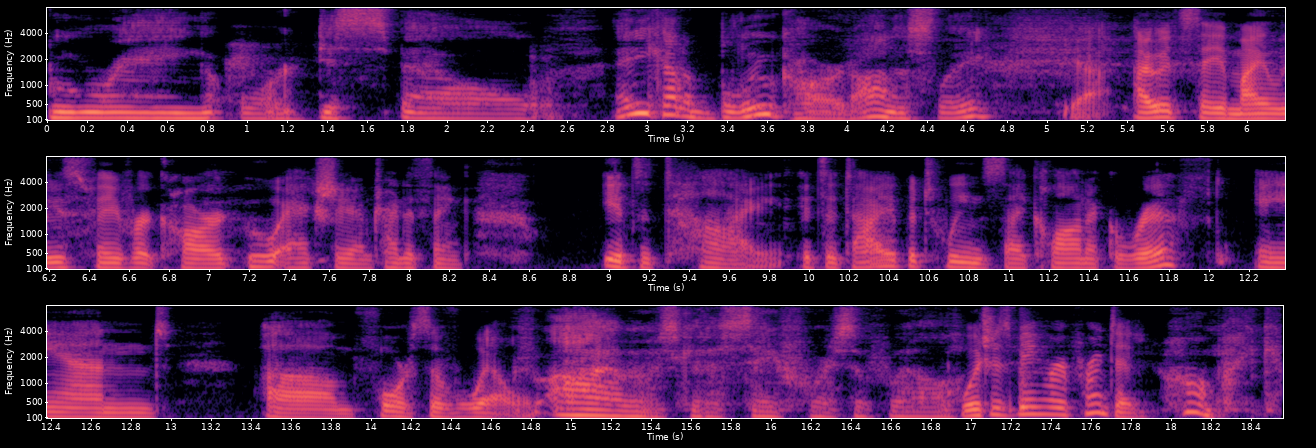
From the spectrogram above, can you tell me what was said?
boomerang or dispel, any kind of blue card. Honestly, yeah. I would say my least favorite card. Ooh, actually, I'm trying to think. It's a tie. It's a tie between Cyclonic Rift and um, Force of Will, I was gonna say Force of Will. which is being reprinted. Oh my god!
